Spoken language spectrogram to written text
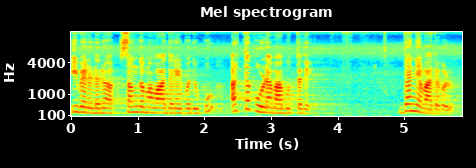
ಇವೆರಡರ ಸಂಗಮವಾದರೆ ಬದುಕು ಅರ್ಥಪೂರ್ಣವಾಗುತ್ತದೆ. ಧನ್ಯವಾದಗಳು.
